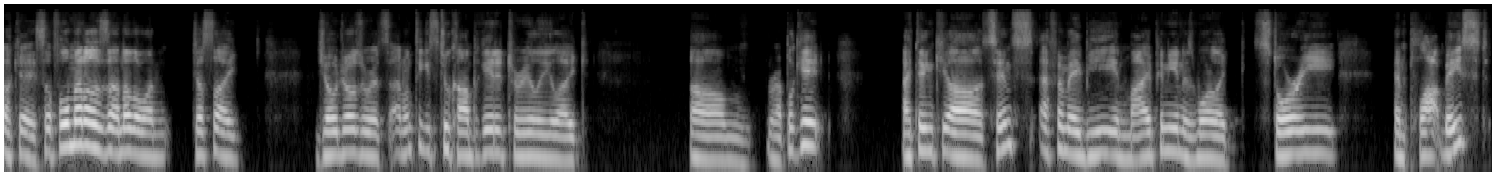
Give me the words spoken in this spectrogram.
Okay. So Full Metal is another one, just like JoJo's, where it's I don't think it's too complicated to really like um replicate. I think uh since FMAB, in my opinion, is more like story and plot based,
